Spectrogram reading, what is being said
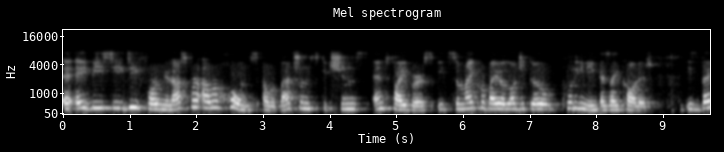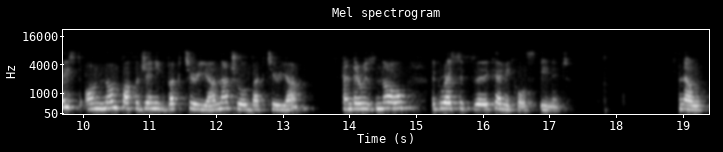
a B, C, D formulas for our homes, our bathrooms, kitchens, and fibers. It's a microbiological cleaning, as I call it. It's based on non-pathogenic bacteria, natural bacteria, and there is no aggressive uh, chemicals in it. Now,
